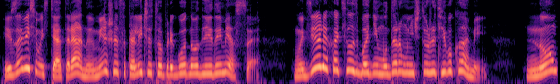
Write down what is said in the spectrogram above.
и в зависимости от раны уменьшится количество пригодного для еды мяса. В идеале хотелось бы одним ударом уничтожить его камень. Но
